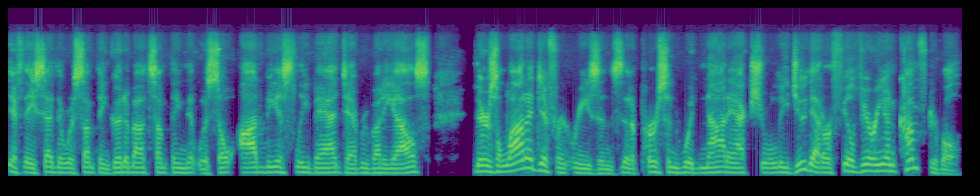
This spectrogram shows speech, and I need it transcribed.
if they said there was something good about something that was so obviously bad to everybody else. There's a lot of different reasons that a person would not actually do that or feel very uncomfortable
